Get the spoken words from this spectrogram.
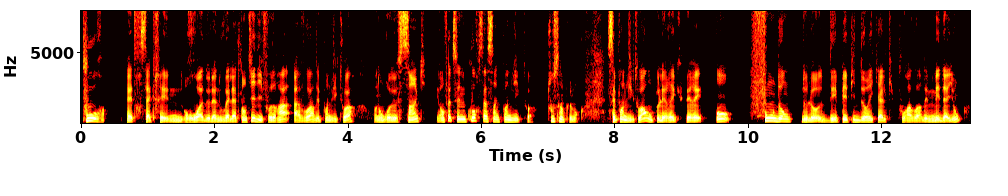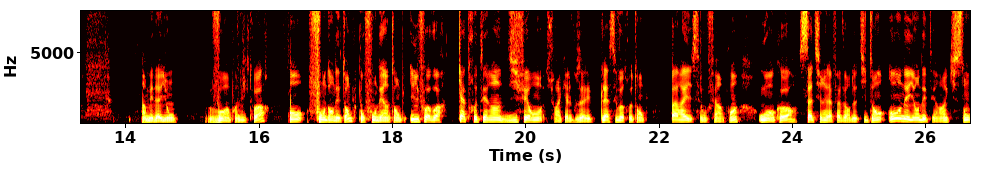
Pour être sacré roi de la nouvelle Atlantide, il faudra avoir des points de victoire au nombre de 5. Et en fait, c'est une course à 5 points de victoire, tout simplement. Ces points de victoire, on peut les récupérer en fondant des pépites d'oricalque pour avoir des médaillons. Un médaillon vaut un point de victoire. En fondant des temples, pour fonder un temple, il faut avoir quatre terrains différents sur lesquels vous allez placer votre temple. Pareil, ça vous fait un point. Ou encore, s'attirer la faveur de Titan en ayant des terrains qui sont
